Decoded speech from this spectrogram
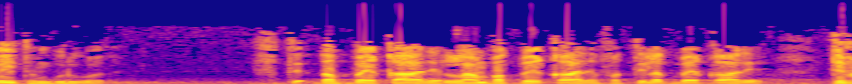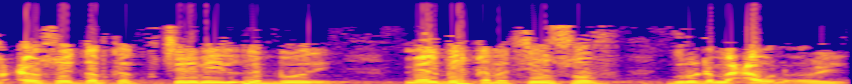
beytan gurigooda. Dab bay qaadi laambad bay qaadi fatilad bay qaadi tifcawsoy dabka ku jiray bay la boodi meel bay qabatiin suuf guri dhama caawan ololi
